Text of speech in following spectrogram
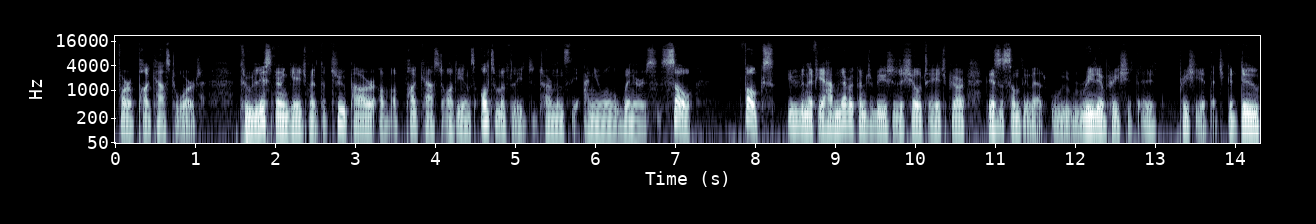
for a podcast award. Through listener engagement, the true power of a podcast audience ultimately determines the annual winners. So, folks, even if you have never contributed a show to HPR, this is something that we really appreciate appreciate that you could do.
